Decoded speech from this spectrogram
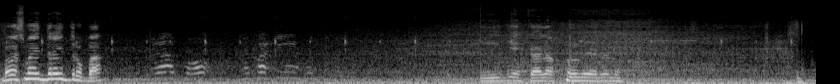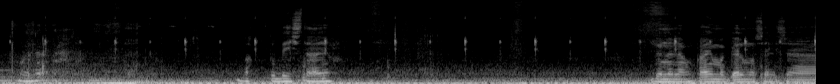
boss may drive thru pa Wala po. May parking po. Sige, kala ko meron eh. Wala. Back to base tayo. Doon na lang tayo mag-almusal sa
